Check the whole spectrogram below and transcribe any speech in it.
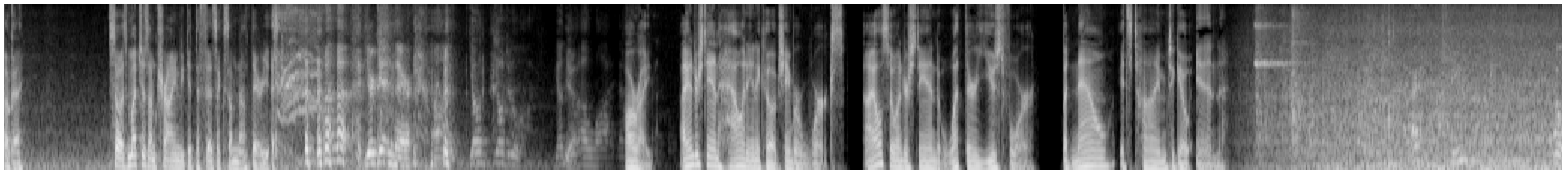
Okay. So as much as I'm trying to get to physics, I'm not there yet. You're getting there. Uh, you'll, you'll do a lot. You'll Yeah. do a lot. All right, I understand how an anechoic chamber works. I also understand what they're used for. But now it's time to go in. All right. Oh,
